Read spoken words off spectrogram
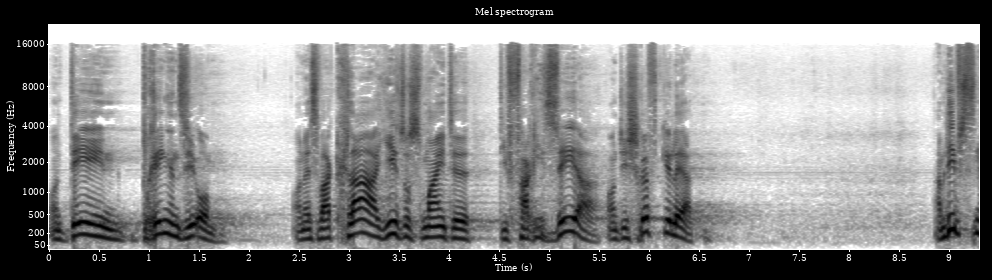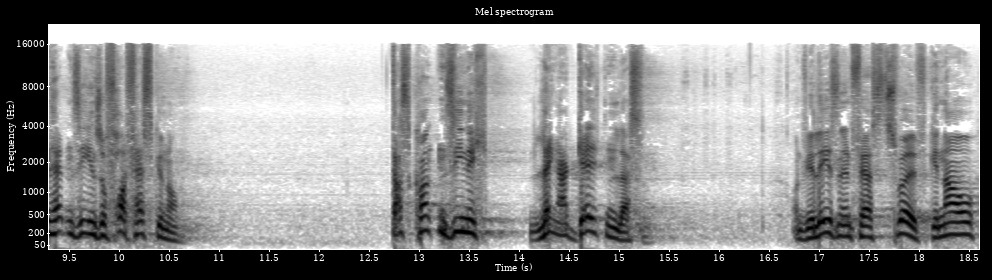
und den bringen sie um. Und es war klar, Jesus meinte die Pharisäer und die Schriftgelehrten. Am liebsten hätten sie ihn sofort festgenommen. Das konnten sie nicht länger gelten lassen. Und wir lesen in Vers 12, genau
